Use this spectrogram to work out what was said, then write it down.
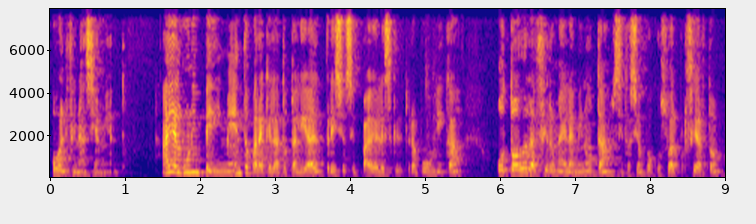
o el financiamiento. ¿Hay algún impedimento para que la totalidad del precio se pague a la escritura pública o toda la firma de la minuta, situación poco usual por cierto,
